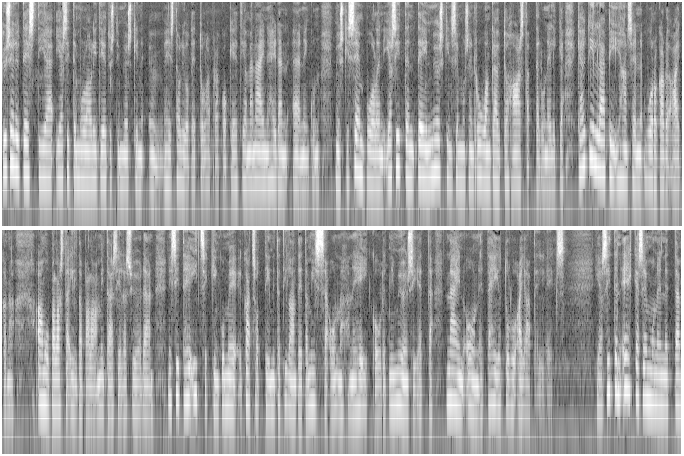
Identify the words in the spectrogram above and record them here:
kyselytestiä ja sitten mulla oli tietysti myöskin, heistä oli otettu labrakokeet ja mä näin heidän niin kuin myöskin sen puolen ja sitten tein myöskin semmoisen ruoankäyttöhaastattelun, eli käytiin läpi ihan sen vuorokauden aikana aamupalasta iltapalaa, mitä siellä syödään, niin sitten he itsekin, kun me katsottiin niitä tilanteita, missä on ne heikkoudet, niin myönsi, että näin on, että he ei ole tullut ajatelleeksi. Ja sitten ehkä semmoinen, että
